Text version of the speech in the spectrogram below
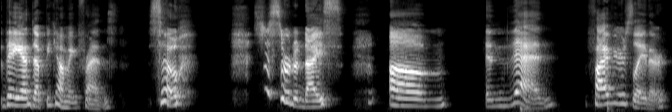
they end up becoming friends. So it's just sort of nice. Um and then 5 years later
